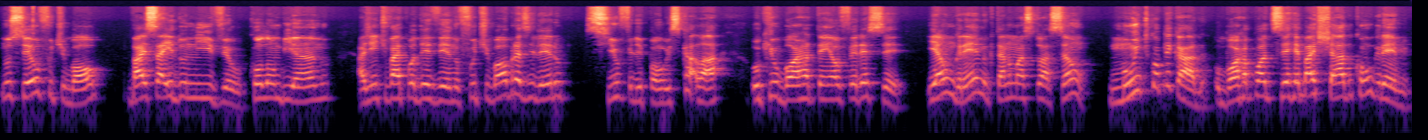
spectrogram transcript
no seu futebol, vai sair do nível colombiano. A gente vai poder ver no futebol brasileiro, se o Filipão escalar, o que o Borja tem a oferecer. E é um Grêmio que está numa situação muito complicada. O Borja pode ser rebaixado com o Grêmio.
